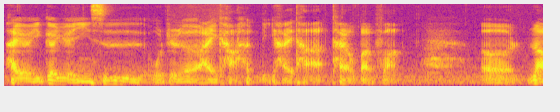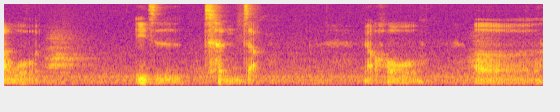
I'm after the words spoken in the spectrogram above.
还有一个原因是，我觉得艾卡很厉害，他他有办法呃让我一直成长，然后呃。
